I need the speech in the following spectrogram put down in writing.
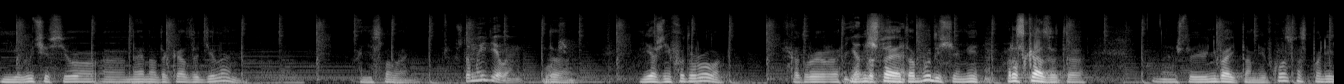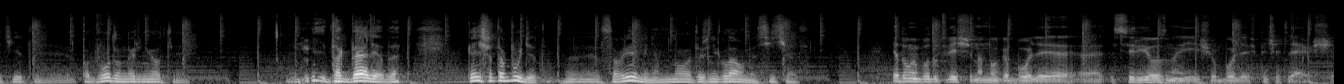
И лучше всего, э, наверное, доказывать делами, а не словами. Что мы и делаем. Да. Я же не футуролог, который Я мечтает тоже. о будущем и рассказывает, о, э, что Юнибайк там и в космос полетит, и под воду нырнет, и, и так далее. Да? Конечно, это будет э, со временем, но это же не главное сейчас. Я думаю, будут вещи намного более э, серьезные и еще более впечатляющие.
